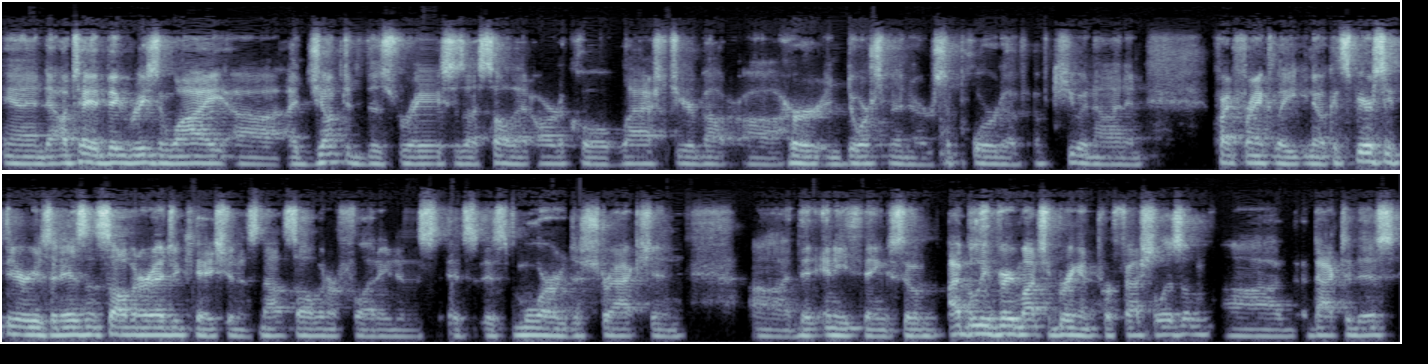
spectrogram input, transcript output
And I'll tell you a big reason why uh, I jumped into this race is I saw that article last year about uh, her endorsement or support of, of QAnon. And quite frankly, you know, conspiracy theories, it isn't solving our education. It's not solving our flooding. It's, it's, it's more a distraction uh, than anything. So I believe very much in bringing professionalism uh, back to this,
